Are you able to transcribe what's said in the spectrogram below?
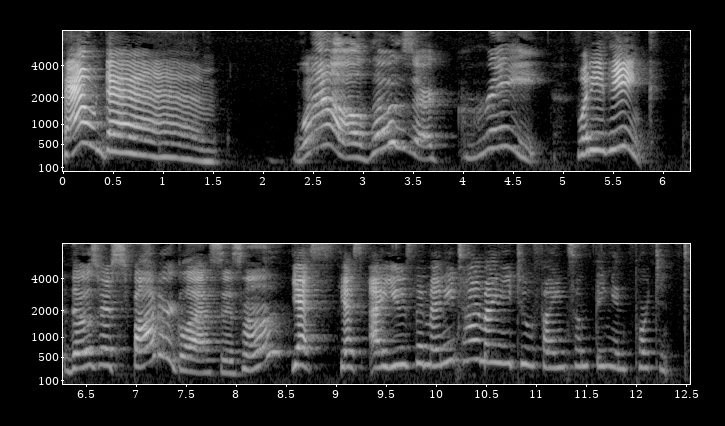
found them! Wow, those are great. What do you think? Those are spotter glasses, huh? Yes, yes, I use them anytime I need to find something important.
